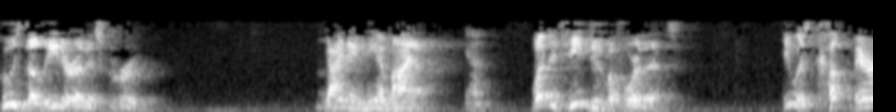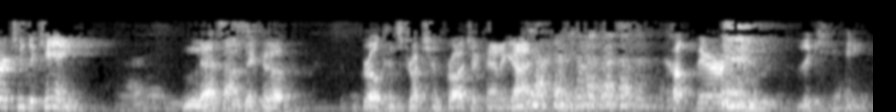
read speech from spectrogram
who's the leader of this group. A Guy named Nehemiah. Yeah. What did he do before this? He was cupbearer to the king. Right. Ooh, that sounds like a grill construction project kind of guy. Cupbearer to the king.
